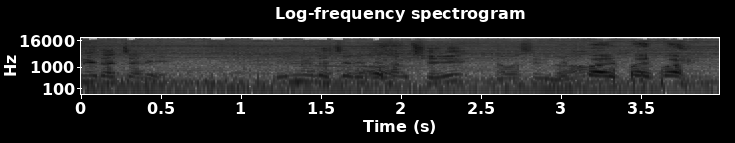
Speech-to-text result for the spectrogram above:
1m짜리 1m짜리 대삼치 빨리 빨리.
